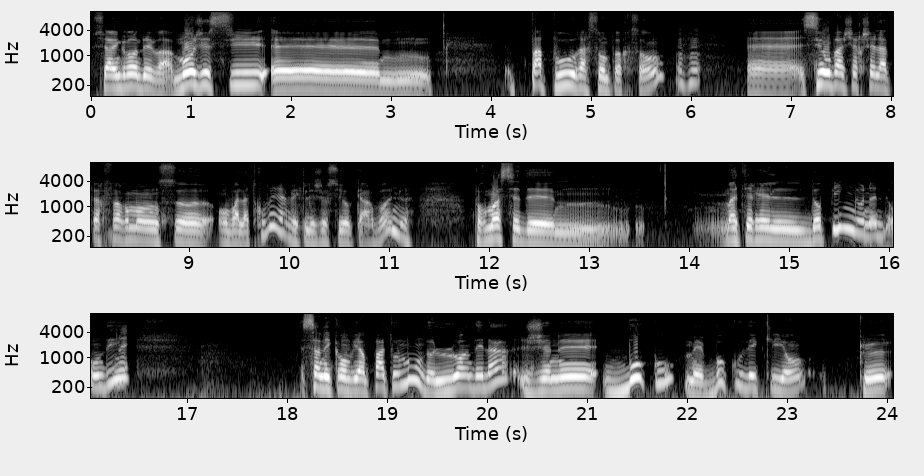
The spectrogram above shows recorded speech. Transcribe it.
C'est un grand débat. Moi, je suis euh, pas pour à 100%. Mhm. Euh, si on va chercher la performance, euh, on va la trouver avec les chaussures au carbone. Pour moi, c'est des hum, matériels doping, on, a- on dit. Ça ne convient pas à tout le monde. Loin de là, je n'ai beaucoup, mais beaucoup de clients que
